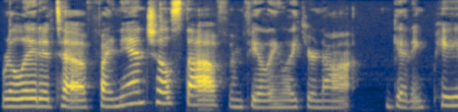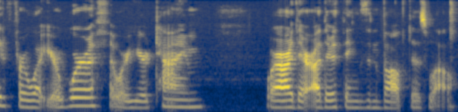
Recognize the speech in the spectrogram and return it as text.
related to financial stuff and feeling like you're not getting paid for what you're worth or your time? Or are there other things involved as well?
